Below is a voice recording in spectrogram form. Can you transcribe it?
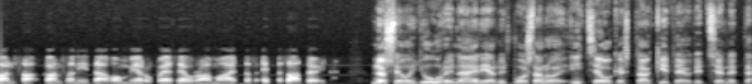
kansa, kansa niitä hommia rupeaa seuraamaan, että, että saa töitä. No se on juuri näin ja nyt voi sanoa, itse oikeastaan kiteytit sen, että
